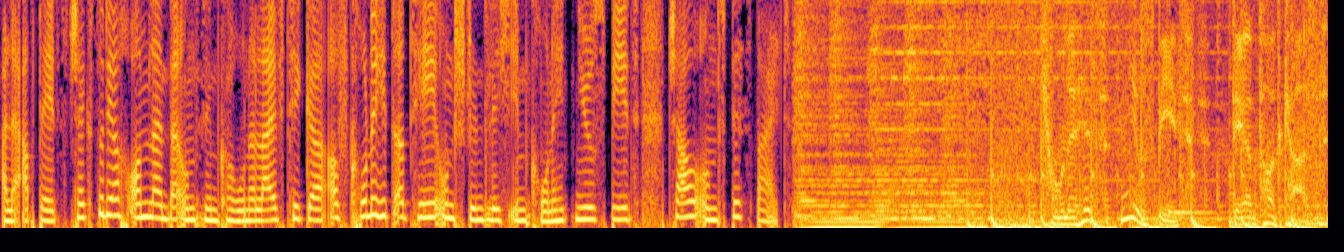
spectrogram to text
Alle Updates checkst du dir auch online bei uns im Corona Live Ticker auf KroneHit.at und stündlich im KroneHit Newsbeat. Ciao und bis bald. KroneHit Newsbeat, der Podcast.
